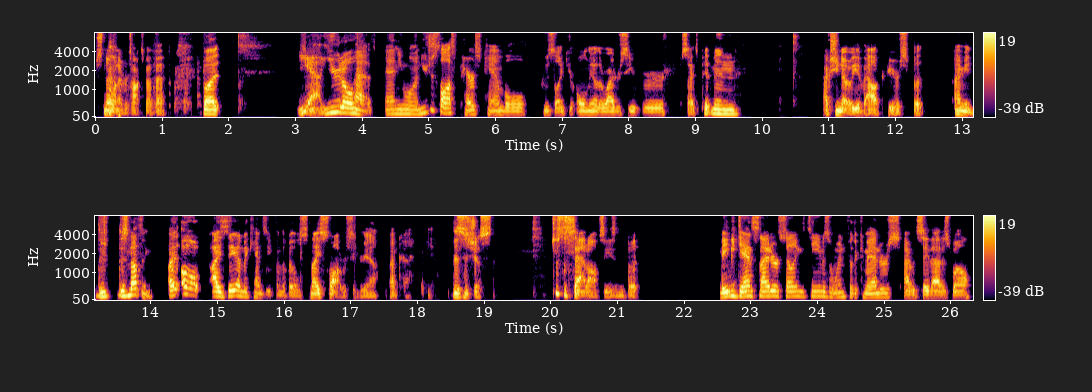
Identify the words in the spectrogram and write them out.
Just no one ever talks about that. But yeah, you don't have anyone. You just lost Parris Campbell, who's like your only other wide receiver besides Pittman. Actually, no, you have Alec Pierce, but I mean, there's there's nothing. I oh Isaiah McKenzie from the Bills, nice slot receiver. Yeah, okay, yeah. This is just just a sad offseason, but maybe Dan Snyder selling the team is a win for the Commanders. I would say that as well.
